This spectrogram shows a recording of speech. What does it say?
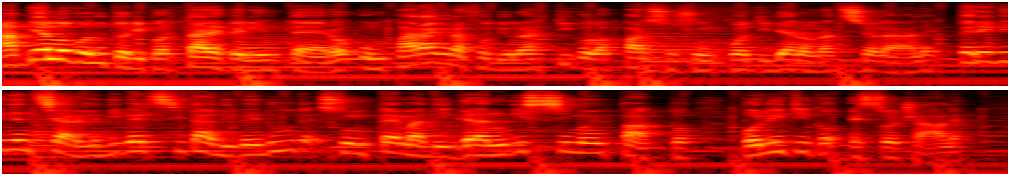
Abbiamo voluto riportare per intero un paragrafo di un articolo apparso su un quotidiano nazionale per evidenziare le diversità di vedute su un tema di grandissimo impatto politico e sociale.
